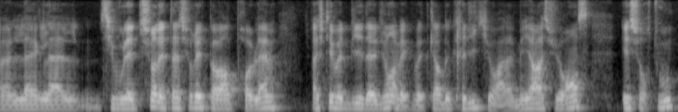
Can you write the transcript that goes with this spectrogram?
euh, si vous voulez être sûr d'être assuré de ne pas avoir de problème, achetez votre billet d'avion avec votre carte de crédit qui aura la meilleure assurance et surtout,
